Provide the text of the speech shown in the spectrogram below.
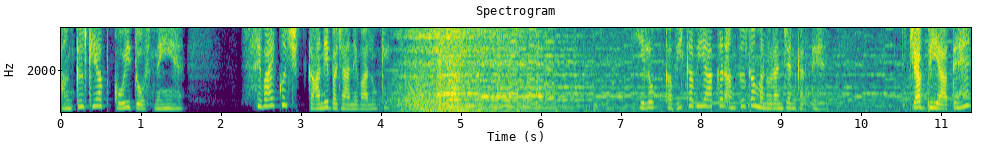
अंकल के अब कोई दोस्त नहीं है, सिवाय कुछ गाने बजाने वालों के। ये लोग कभी कभी आकर अंकल का मनोरंजन करते हैं। जब भी आते हैं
